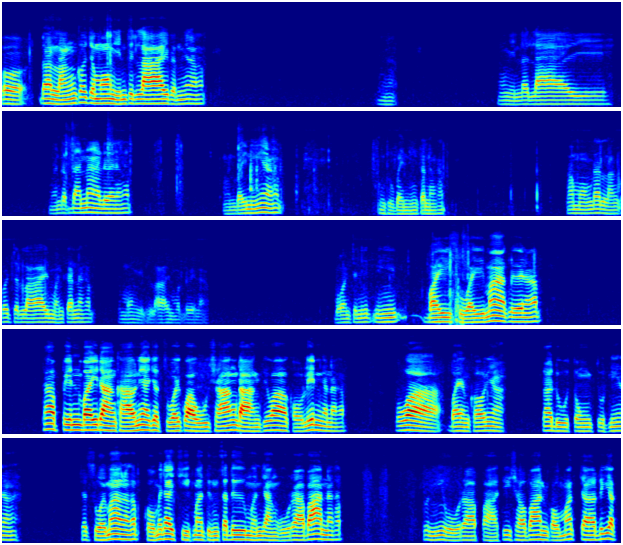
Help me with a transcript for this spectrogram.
ก็ด้านหลังก็จะมองเห็นเป็นลายแบบนี้นะครับนี่ฮะ มองเห็นลายลายเหมือนกับด้านหน้าเลยนะครับ เหมือนใบนี้นะครับมาดูใบนี้กันนะครับถ้ามองด้านหลังก็จะลายเหมือนกันนะครับ จะมองเห็นลายหมดเลยนะบบอลชนิดนี้ใบสวยมากเลยนะครับ ถ้าเป็นใบด่างขาวเนี่ยจะสวยกว่าหูช้างด่างที่ว่าเขาเล่นกันนะครับ เพราะว่าใบของเขาเนี่ยถ้าดูตรงจุดนี้นะ จะสวยมากนะครับเขาไม่ได้ฉีกมาถึงสะดือเหมือนอย่างโหราบ้านนะครับต้นนี้โหราป่าที่ชาวบ้านเขามักจะเรียก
